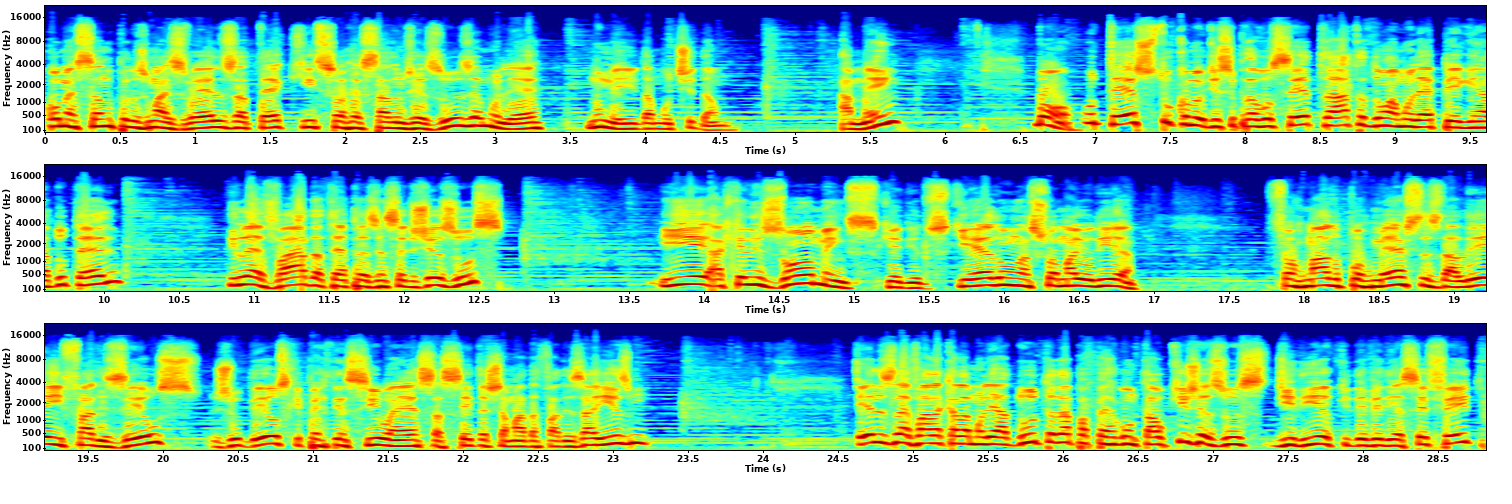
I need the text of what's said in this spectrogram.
começando pelos mais velhos, até que só restaram Jesus e a mulher no meio da multidão. Amém? Bom, o texto, como eu disse para você, trata de uma mulher pega em adultério e levada até a presença de Jesus. E aqueles homens, queridos, que eram na sua maioria formado por mestres da lei e fariseus, judeus que pertenciam a essa seita chamada farisaísmo. Eles levaram aquela mulher adúltera para perguntar o que Jesus diria, o que deveria ser feito,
